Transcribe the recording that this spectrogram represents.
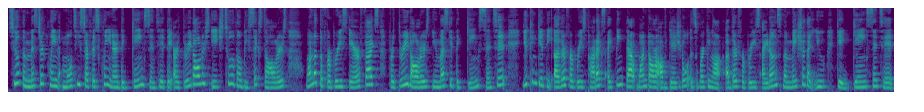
two of the Mr. Clean multi-surface cleaner, the Gain scented, they are $3 each, two of them will be $6, one of the Febreze air effects for $3, you must get the Gain scented. You can get the other Febreze products. I think that $1 off digital is working on other Febreze items, but make sure that you get Gain scented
